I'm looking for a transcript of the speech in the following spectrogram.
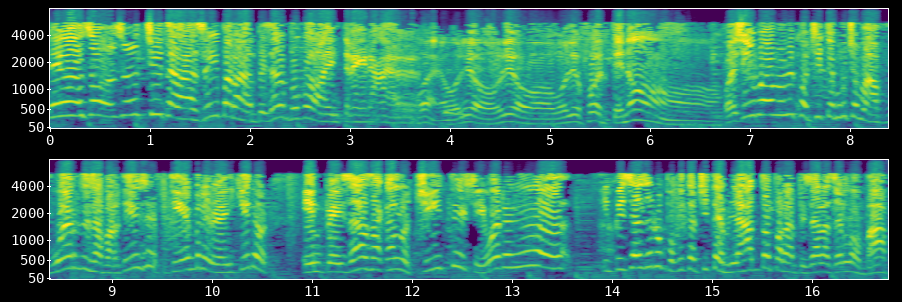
Eh, son, son chistes así para empezar un poco a entrenar. Bueno, volvió, volvió, volvió fuerte, ¿no? Pues sí, voy a volver con chistes mucho más fuertes a partir de septiembre. Me dijeron, empezar a sacar los chistes y bueno, empecé a hacer un poquito de chistes blandos para empezar a hacerlos más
